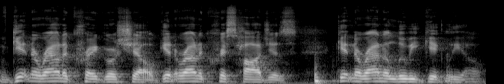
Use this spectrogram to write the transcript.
Of getting around a Craig Groeschel, getting around a Chris Hodges, getting around a Louis Giglio,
